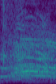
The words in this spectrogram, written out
Come on.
